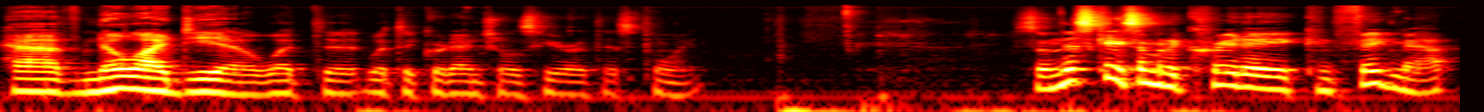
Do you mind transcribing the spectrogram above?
have no idea what the what the credentials here at this point. So in this case, I'm going to create a config map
